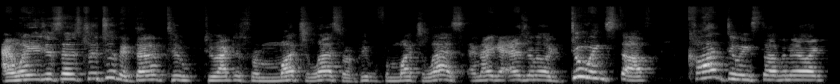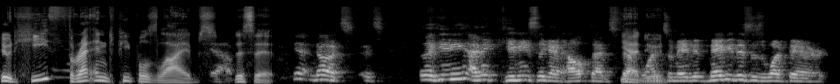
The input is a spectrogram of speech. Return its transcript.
And what you just said is true too. They've done it to to actors for much less, or people for much less, and now you got Ezra Miller doing stuff, caught doing stuff, and they're like, Dude, he threatened people's lives. Yeah. This is it. Yeah, no, it's it's like he need, I think he needs to get help. That's step Yeah, one. dude. So maybe maybe this is what they're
